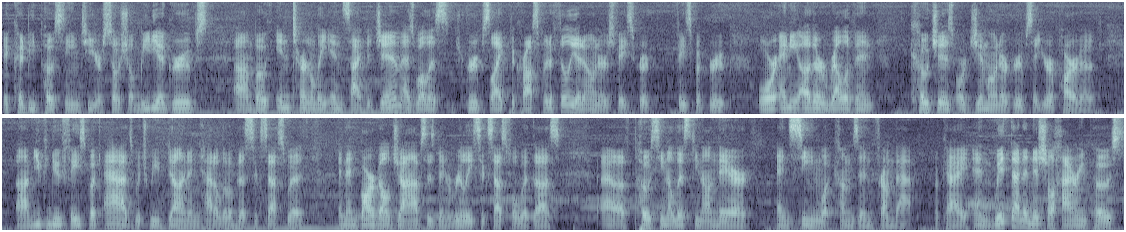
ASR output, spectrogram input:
It could be posting to your social media groups, um, both internally inside the gym as well as groups like the CrossFit Affiliate Owners Facebook Facebook group or any other relevant coaches or gym owner groups that you're a part of. Um, you can do Facebook ads, which we've done and had a little bit of success with. And then Barbell Jobs has been really successful with us uh, of posting a listing on there and seeing what comes in from that. Okay. And with that initial hiring post,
